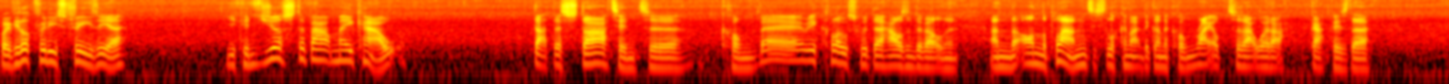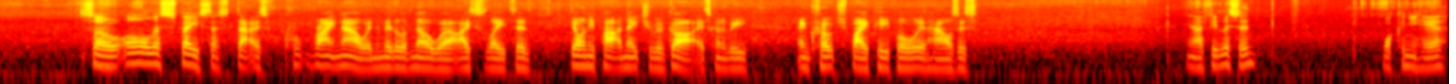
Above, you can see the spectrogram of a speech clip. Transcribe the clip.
But if you look through these trees here, you can just about make out that they're starting to come very close with their housing development. And on the plans, it's looking like they're going to come right up to that where that gap is there. So all the space that's, that is right now in the middle of nowhere, isolated, the only part of nature we've got is going to be encroached by people in houses. Now, if you listen, what can you hear?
